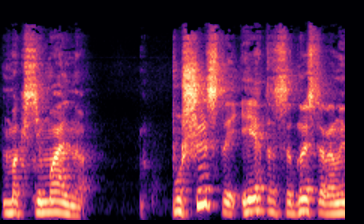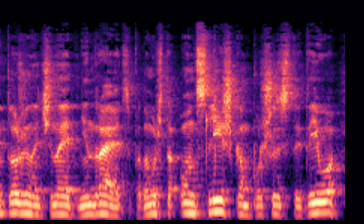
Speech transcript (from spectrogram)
максимально пушистый, и это, с одной стороны, тоже начинает не нравиться, потому что он слишком пушистый. Ты его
